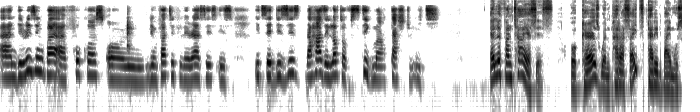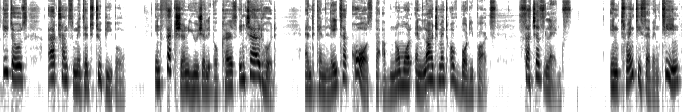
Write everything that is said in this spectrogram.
And the reason why I focus on lymphatic filariasis is it's a disease that has a lot of stigma attached to it. Elephantiasis occurs when parasites carried by mosquitoes are transmitted to people. Infection usually occurs in childhood and can later cause the abnormal enlargement of body parts, such as legs. In 2017,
